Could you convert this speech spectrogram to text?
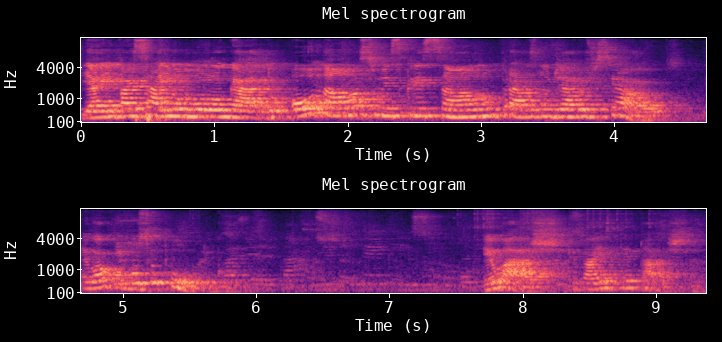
E aí vai sair homologado ou não a sua inscrição no prazo do Diário Oficial. É igual concurso público. Eu acho que vai ter taxa.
